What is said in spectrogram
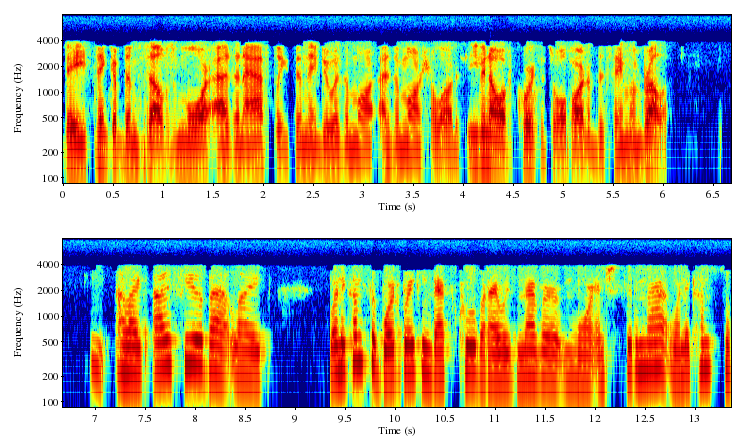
they think of themselves more as an athlete than they do as a mar- as a martial artist, even though of course it's all part of the same umbrella. Like I feel that like when it comes to board breaking that's cool but I was never more interested in that. When it comes to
